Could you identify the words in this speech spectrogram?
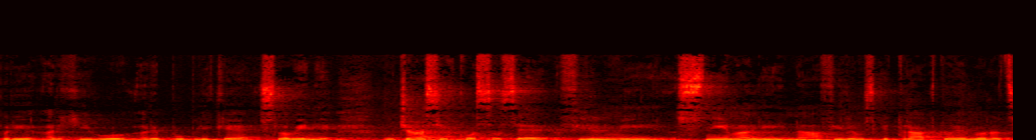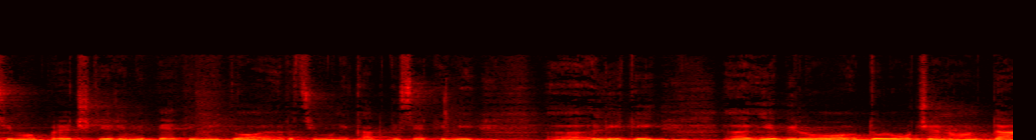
pri Arhivu Republike Slovenije. Včasih, ko so se filmi snimali na filmski trak, to je bilo recimo pred štirimi, petimi do recimo nekak desetimi uh, leti, je bilo določeno, da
